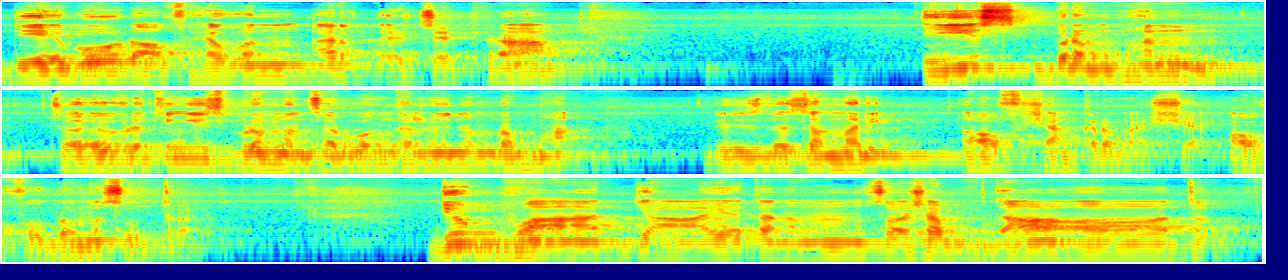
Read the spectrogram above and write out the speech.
the abode of heaven, earth, etc., is Brahman. So everything is Brahman. Sarvam Kalvidam Brahma. This is the summary of Shankara Bhashya of Brahma Sutra. Dyubhvadhyayatanam swashabdat.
